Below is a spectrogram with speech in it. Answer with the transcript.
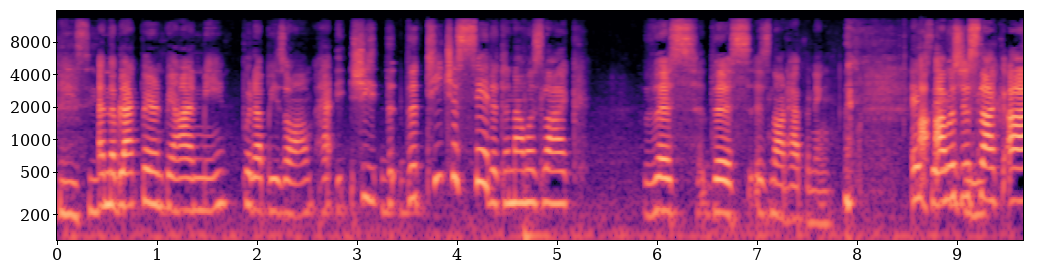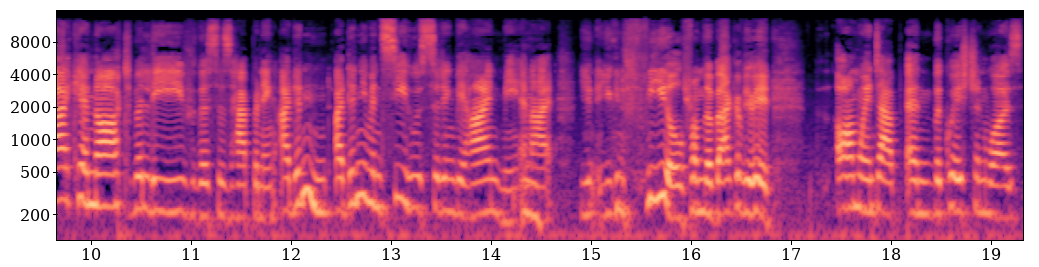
See? And the black parent behind me put up his arm. She, the, the teacher said it, and I was like, "This, this is not happening." I, I was just like, I cannot believe this is happening. I didn't, I didn't even see who was sitting behind me, and mm. I, you, you can feel from the back of your head, arm went up, and the question was,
